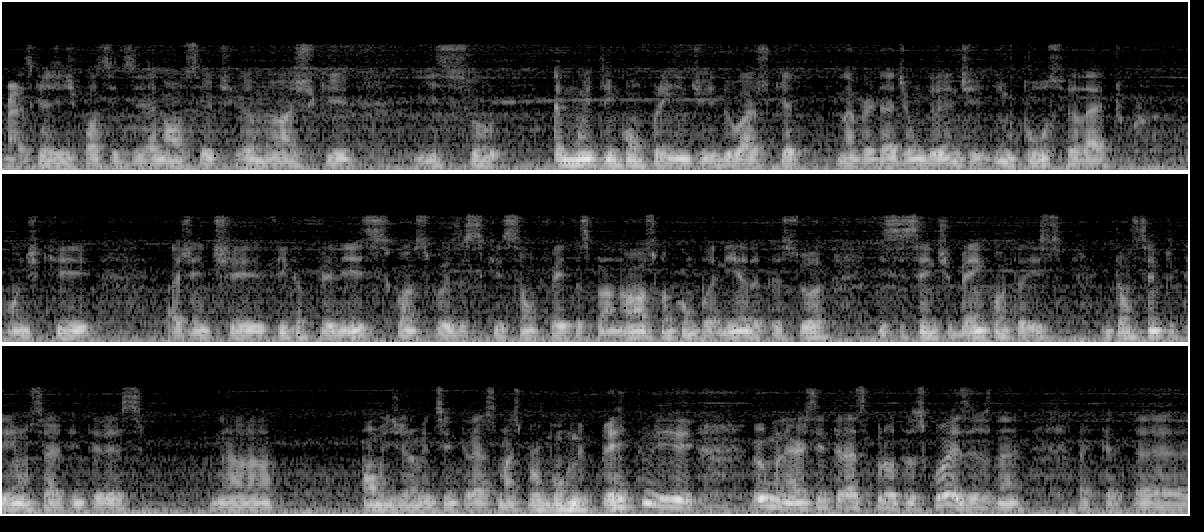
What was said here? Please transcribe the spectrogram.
mais que a gente possa dizer, nossa, eu te amo, eu acho que isso é muito incompreendido. Eu acho que, é, na verdade, é um grande impulso elétrico, onde que a gente fica feliz com as coisas que são feitas para nós, com a companhia da pessoa e se sente bem quanto a isso. Então sempre tem um certo interesse. Na, homem geralmente se interessa mais por bunda e peito e a mulher se interessa por outras coisas, né? É, é,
